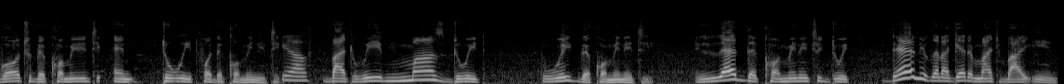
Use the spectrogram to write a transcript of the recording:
go to the community and do it for the community. Yeah. But we must do it with the community. Let the community do it. Then you're gonna get a much buy-in.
